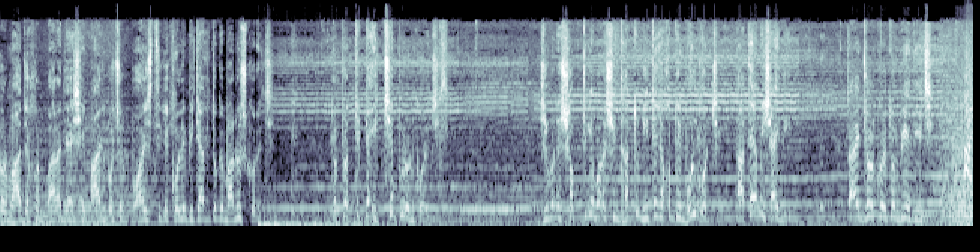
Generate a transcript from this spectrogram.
তোর মা যখন মারা যায় সেই পাঁচ বছর বয়স থেকে কোলে পিঠে আমি তোকে মানুষ করেছি। তোর প্রত্যেকটা ইচ্ছে পূরণ করেছি। জীবনের সব থেকে বড় সিদ্ধান্ত নিতে যখন তুই ভুল করছিস তাতে আমি সাই দিই তাই জোর করে তোর বিয়ে দিয়েছি। আর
